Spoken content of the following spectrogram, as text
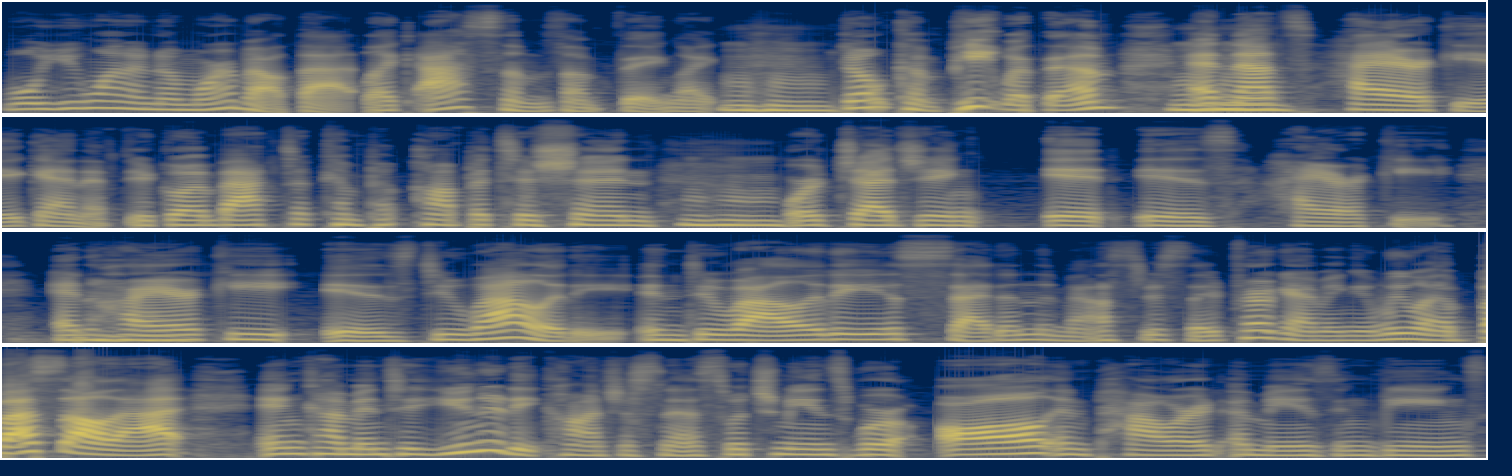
well, you want to know more about that. Like ask them something. Like mm-hmm. don't compete with them. And mm-hmm. that's hierarchy again. If you're going back to comp- competition mm-hmm. or judging, it is hierarchy. And hierarchy is duality. And duality is set in the master slave programming. And we want to bust all that and come into unity consciousness, which means we're all empowered, amazing beings,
